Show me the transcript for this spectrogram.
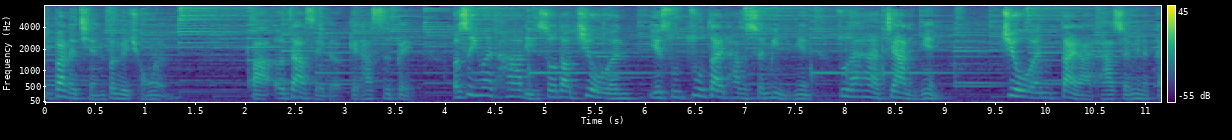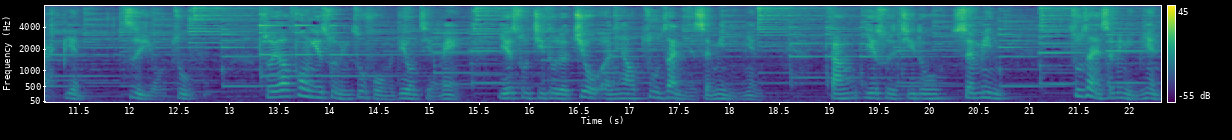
一半的钱分给穷人，把讹诈谁的给他四倍，而是因为他领受到救恩，耶稣住在他的生命里面，住在他的家里面，救恩带来他生命的改变、自由、祝福。所以要奉耶稣名祝福我们弟兄姐妹，耶稣基督的救恩要住在你的生命里面。当耶稣的基督生命住在你生命里面，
